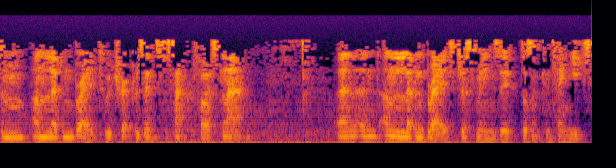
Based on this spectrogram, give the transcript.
some unleavened bread, which represents the sacrificed lamb, and, and, unleavened bread just means it doesn't contain yeast,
